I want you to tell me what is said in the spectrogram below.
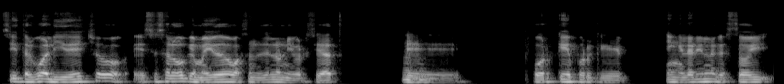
Sí, tal cual. Y de hecho, eso es algo que me ha ayudado bastante en la universidad. Eh, ¿Por qué? Porque en el área en la que estoy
